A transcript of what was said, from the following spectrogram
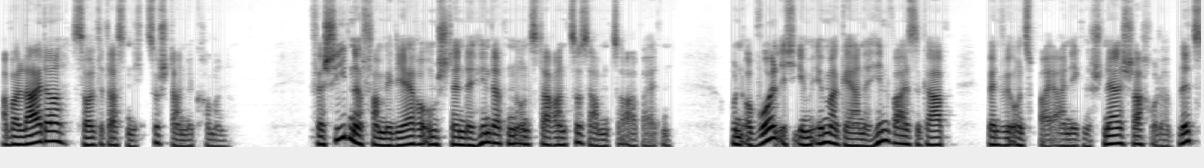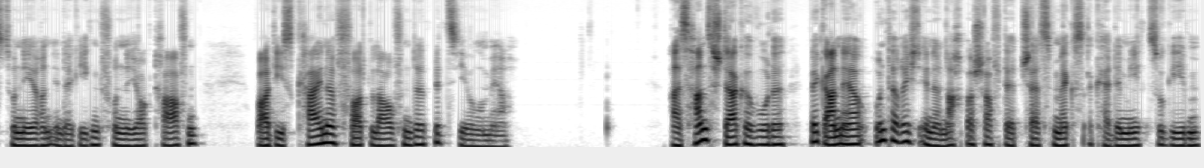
Aber leider sollte das nicht zustande kommen. Verschiedene familiäre Umstände hinderten uns daran, zusammenzuarbeiten. Und obwohl ich ihm immer gerne Hinweise gab, wenn wir uns bei einigen Schnellschach- oder Blitzturnieren in der Gegend von New York trafen, war dies keine fortlaufende Beziehung mehr. Als Hans stärker wurde, begann er, Unterricht in der Nachbarschaft der Chess Max Academy zu geben,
